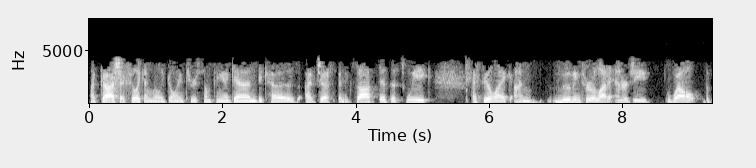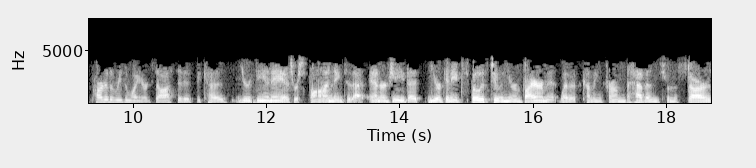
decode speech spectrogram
like, gosh, I feel like I'm really going through something again because I've just been exhausted this week. I feel like I'm moving through a lot of energy. Well, the part of the reason why you're exhausted is because your DNA is responding to that energy that you're getting exposed to in your environment, whether it's coming from the heavens, from the stars,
